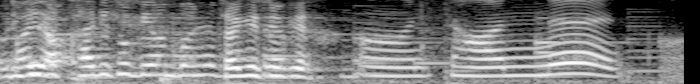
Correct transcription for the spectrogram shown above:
우리 아니, 아, 자기 소개 한번 해보세요. 자기 소개. 어, 저는 어,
